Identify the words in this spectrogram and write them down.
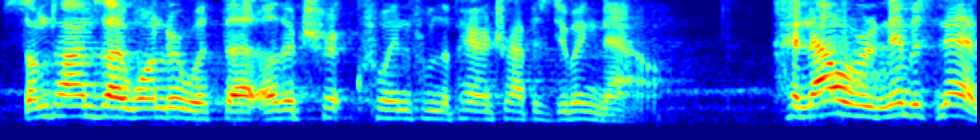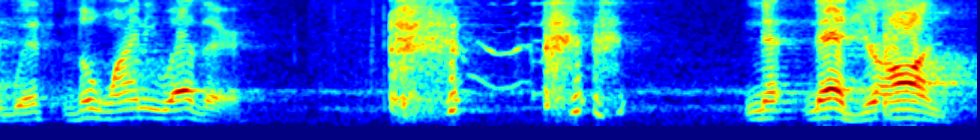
Sometimes I wonder what that other tri- twin from the Parent Trap is doing now. And now over to Nimbus Ned with The Whiny Weather. Ne- Ned, you're on.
